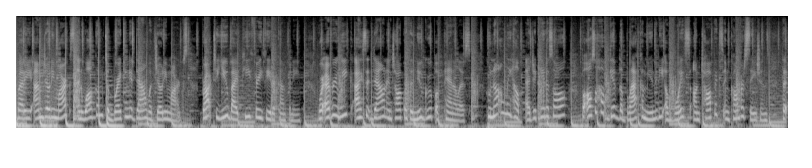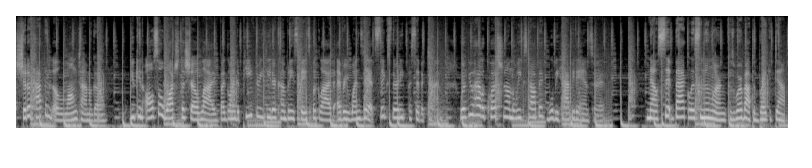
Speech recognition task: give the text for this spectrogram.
everybody, I'm Jody Marks, and welcome to Breaking It Down with Jody Marks, brought to you by P3 Theater Company, where every week I sit down and talk with a new group of panelists who not only help educate us all, but also help give the black community a voice on topics and conversations that should have happened a long time ago. You can also watch the show live by going to P3 Theater Company's Facebook Live every Wednesday at 6:30 Pacific Time, where if you have a question on the week's topic, we'll be happy to answer it. Now sit back, listen, and learn because we're about to break it down.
